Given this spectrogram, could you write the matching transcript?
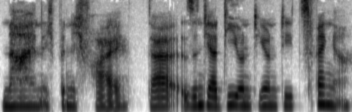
nein, ich bin nicht frei. Da sind ja die und die und die Zwänge.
